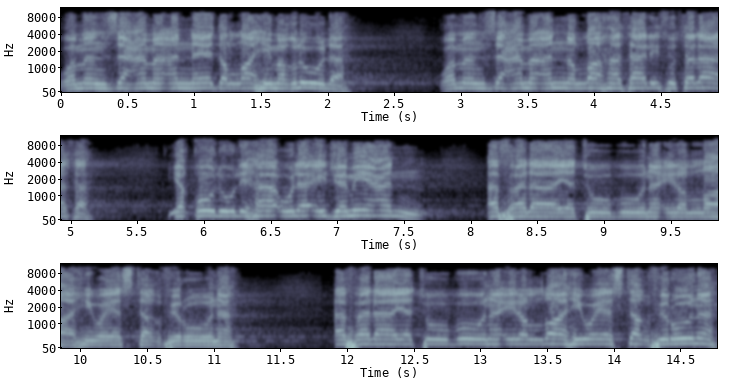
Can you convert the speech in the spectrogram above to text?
ومن زعم أن يد الله مغلولة ومن زعم أن الله ثالث ثلاثة يقول لهؤلاء جميعا أفلا يتوبون إلى الله ويستغفرونه؟ أفلا يتوبون إلى الله ويستغفرونه؟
